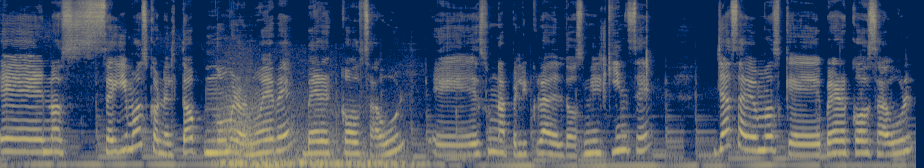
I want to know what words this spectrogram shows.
Eh, nos seguimos con el top número 9, Better Call Saul. Eh, es una película del 2015. Ya sabemos que Better Call Saul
